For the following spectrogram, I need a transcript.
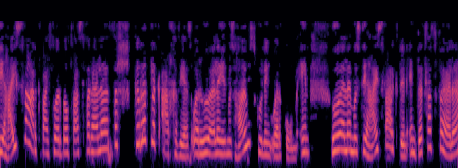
die huiswerk byvoorbeeld was vir hulle verskriklik erg geweest oor hoe hulle moes homeschooling oorkom en hoe hulle moes die huiswerk doen en dit was vir hulle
